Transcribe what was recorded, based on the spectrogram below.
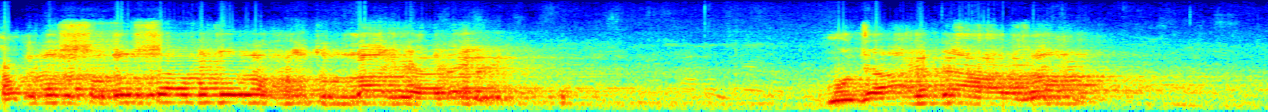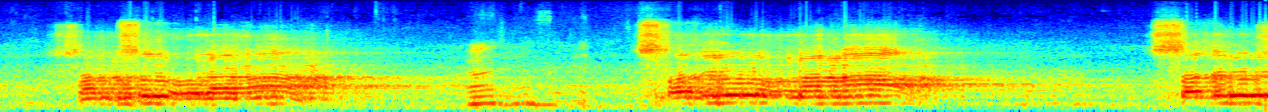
হযরত সদস্য আবুদুর রহমতুল্লাহ আলাই মুজাহিদ আজম, শামসুল উলামা, সদরুল উলামা সদরুল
